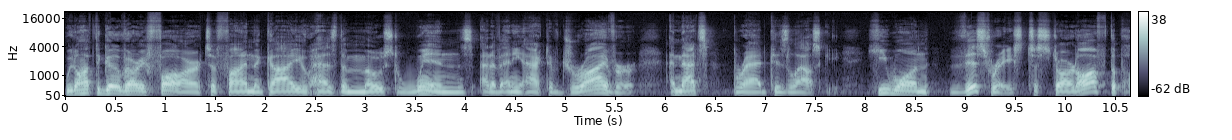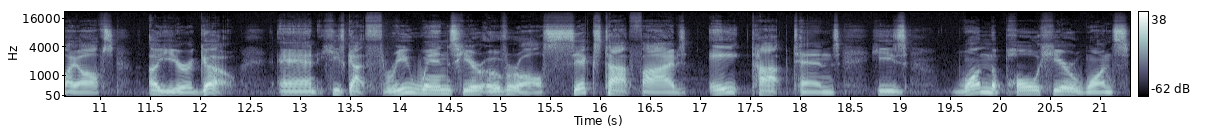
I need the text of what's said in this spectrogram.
we don't have to go very far to find the guy who has the most wins out of any active driver, and that's Brad Keselowski. He won this race to start off the playoffs a year ago. And he's got three wins here overall, six top fives, eight top tens. He's won the pole here once.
